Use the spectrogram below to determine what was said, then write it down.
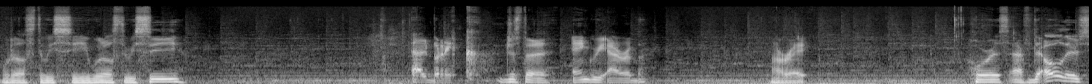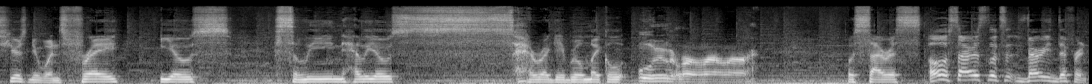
What else do we see? What else do we see? Albric. Just a angry Arab. Alright. Horus after the- Oh, there's- here's new ones. Frey. Eos, Selene, Helios, Hera, Gabriel, Michael, Osiris. Oh, Osiris looks very different.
